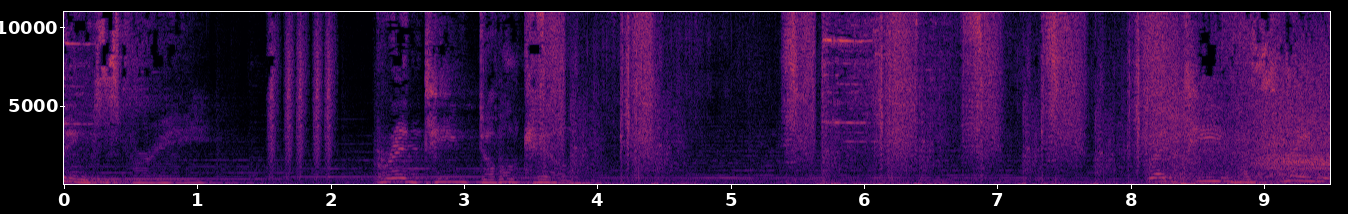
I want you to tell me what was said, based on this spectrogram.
Killing spree. Red team double kill. Red team has slain the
